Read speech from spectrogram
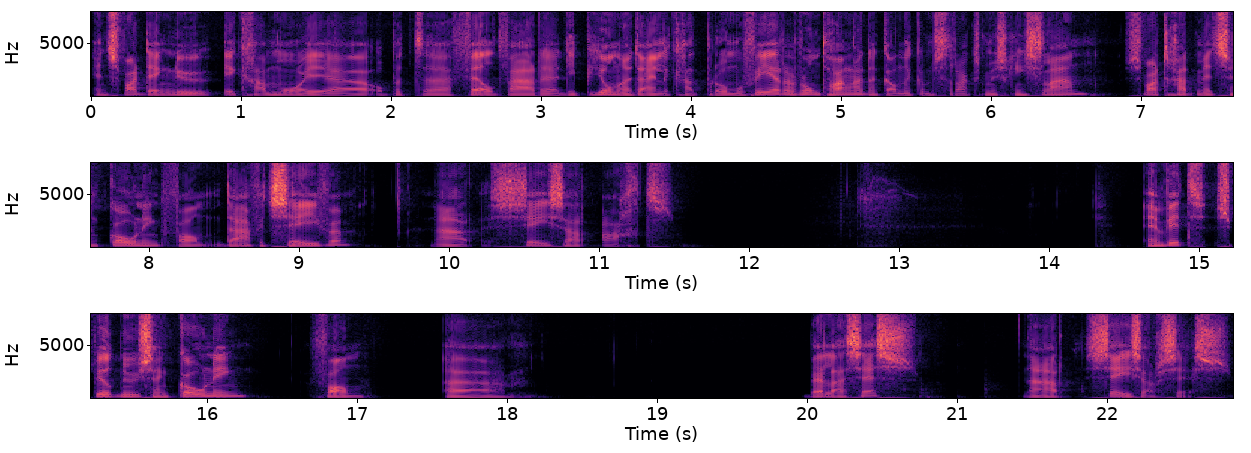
En zwart denkt nu, ik ga mooi uh, op het uh, veld waar uh, die pion uiteindelijk gaat promoveren rondhangen. Dan kan ik hem straks misschien slaan. Zwart gaat met zijn koning van David 7 naar Caesar 8. En wit speelt nu zijn koning van Bella 6 naar Caesar 6.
